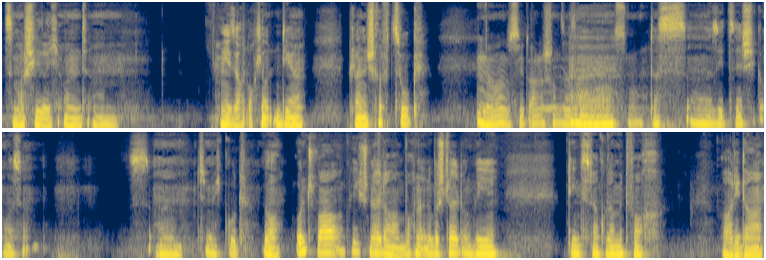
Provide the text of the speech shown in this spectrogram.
ist immer schwierig. Und ähm, wie gesagt, auch hier unten der kleine Schriftzug. Ja, das sieht alles schon sehr sauber äh, aus. Ne? Das äh, sieht sehr schick aus. Ja. Ist, äh, ziemlich gut. Ja. Und war irgendwie schnell da. Am Wochenende bestellt, irgendwie Dienstag oder Mittwoch war die da.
